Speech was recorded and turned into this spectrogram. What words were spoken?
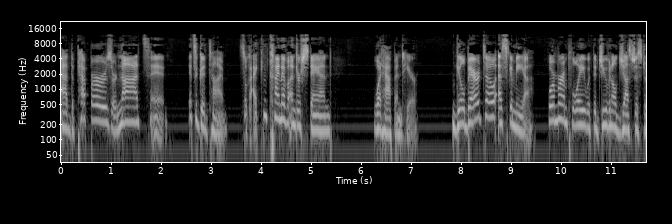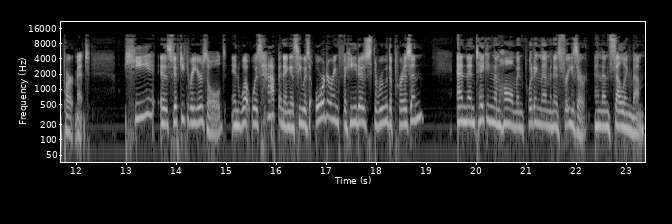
add the peppers or not. Eh, It's a good time. So I can kind of understand what happened here. Gilberto Escamilla, former employee with the Juvenile Justice Department. He is 53 years old, and what was happening is he was ordering fajitas through the prison and then taking them home and putting them in his freezer and then selling them,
